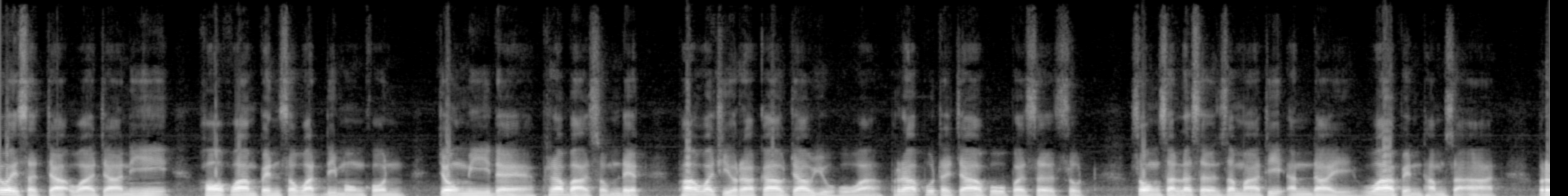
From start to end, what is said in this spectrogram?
ด้วยสัจจะวาจานี้ ขอความเป็นสวัสดิมงคล จงมีแด่พระบาทสมเด็จ พระวชิรเกล้าเจ้าอยู่หัว พระพุทธเจ้าผู้ประเสริฐสุด ทรงสรรเสริญสมาธิอันใดว่าเป็นธรรมสะอาด ปร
